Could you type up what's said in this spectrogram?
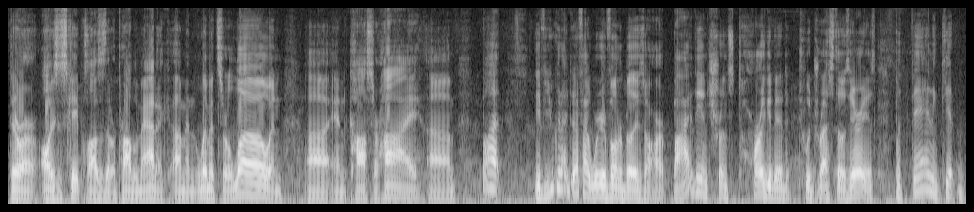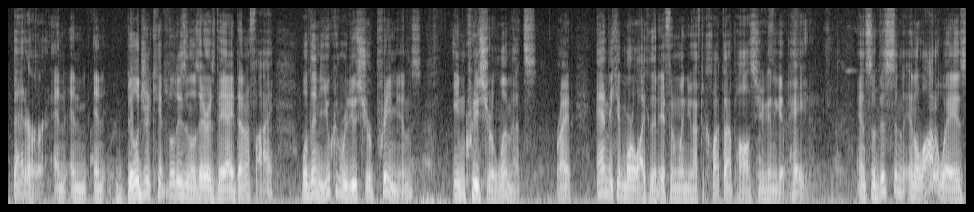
there are all these escape clauses that are problematic, um, and limits are low, and uh, and costs are high. Um, but if you can identify where your vulnerabilities are, buy the insurance targeted to address those areas, but then get better and, and, and build your capabilities in those areas they identify, well, then you can reduce your premiums, increase your limits, right? And make it more likely that if and when you have to collect that policy, you're going to get paid. And so this, in, in a lot of ways,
